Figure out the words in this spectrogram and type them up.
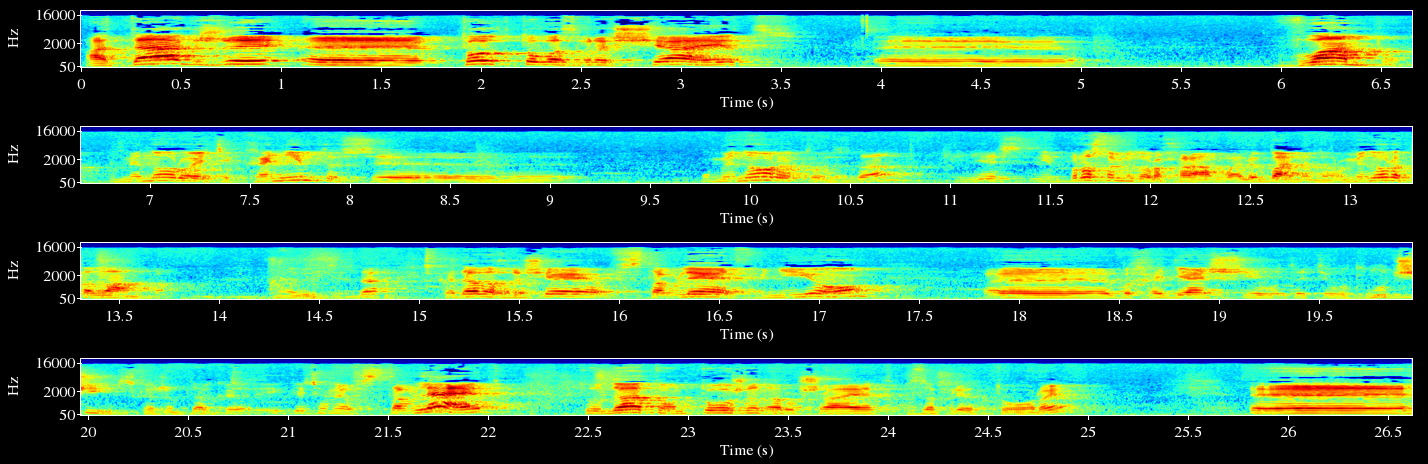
А также э, тот, кто возвращает э, в лампу, в минору эти каним, то есть э, у миноры, то есть, да, есть не просто минора храма, а любая минора. Минора это лампа. Смотрите, да? Когда возвращая, вставляет в нее э, выходящие вот эти вот лучи, скажем так, и если он ее вставляет туда, то он тоже нарушает запрет Торы. Э,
